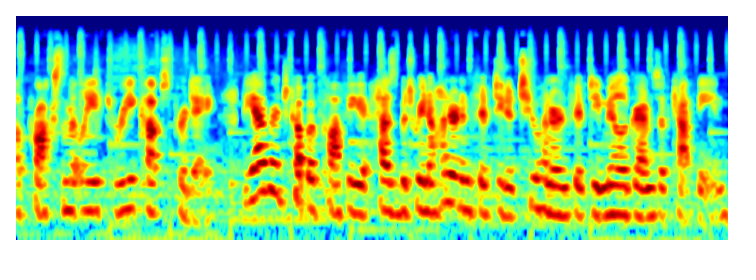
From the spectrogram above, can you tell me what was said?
approximately three cups per day. The average cup of coffee has between 150 to 250 milligrams of caffeine.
